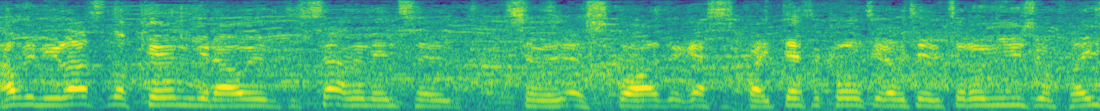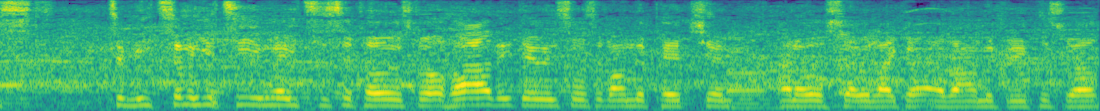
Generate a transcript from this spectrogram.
How the new lads looking, you know, settling into to a squad, I guess it's quite difficult. You know, it's, it's an unusual place to meet some of your teammates, I suppose. But how are they doing, sort of on the pitch and, and also like around the group as well?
